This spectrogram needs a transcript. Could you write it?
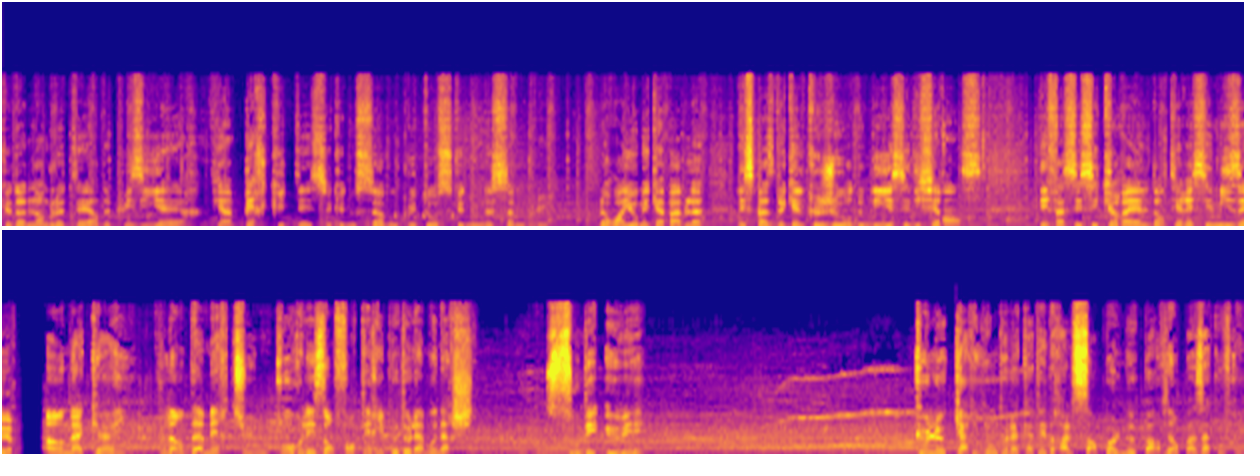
que donne l'Angleterre depuis hier vient percuter ce que nous sommes, ou plutôt ce que nous ne sommes plus. Le royaume est capable, l'espace de quelques jours, d'oublier ses différences, d'effacer ses querelles, d'enterrer ses misères. Un accueil plein d'amertume pour les enfants terribles de la monarchie. Sous des huées, que le carillon de la cathédrale Saint-Paul ne parvient pas à couvrir.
